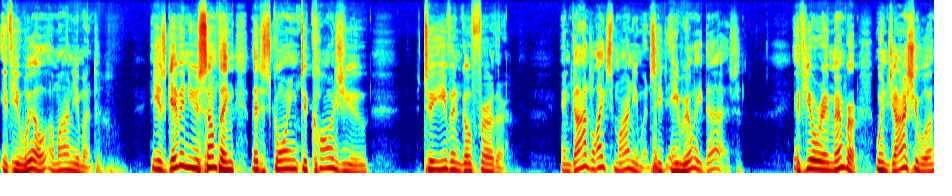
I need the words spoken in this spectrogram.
if you will, a monument. He has given you something that is going to cause you to even go further. And God likes monuments, He, he really does. If you'll remember, when Joshua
